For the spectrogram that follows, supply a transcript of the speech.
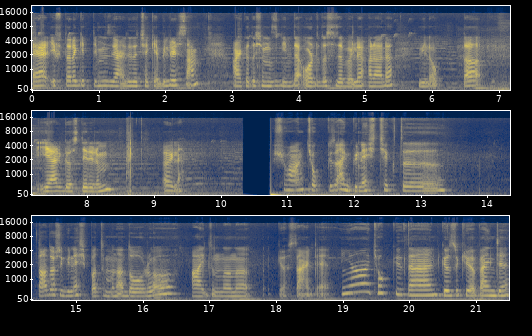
Eğer iftara gittiğimiz yerde de çekebilirsem arkadaşımız Gilde orada da size böyle ara ara vlogda yer gösteririm. Öyle. Şu an çok güzel güneş çıktı. Daha doğrusu güneş batımına doğru aydınlığını gösterdi. Ya çok güzel gözüküyor bence.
